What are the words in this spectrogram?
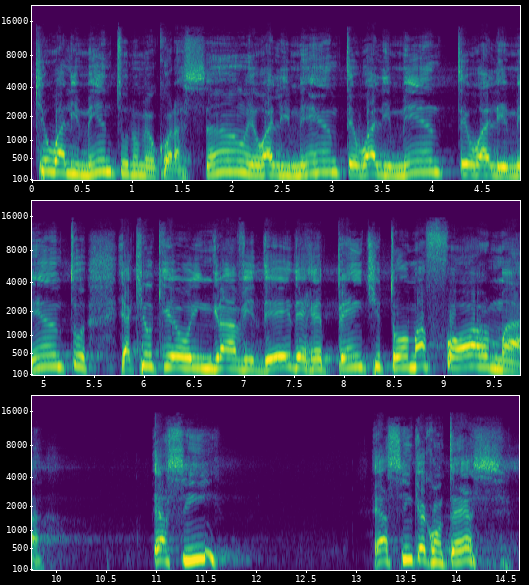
que eu alimento no meu coração, eu alimento, eu alimento, eu alimento, e aquilo que eu engravidei de repente toma forma. É assim. É assim que acontece.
